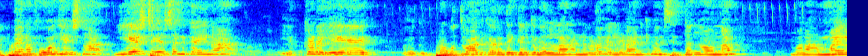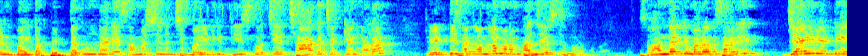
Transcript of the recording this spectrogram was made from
ఎప్పుడైనా ఫోన్ చేసినా ఏ స్టేషన్కి అయినా ఎక్కడ ఏ ప్రభుత్వ అధికారి దగ్గరికి వెళ్ళాలని కూడా వెళ్ళడానికి మేము సిద్ధంగా ఉన్నాం. మన అమ్మాయిలను బయట పెట్టకుండానే సమస్య నుంచి బయటికి తీసుకొచ్చే చాకచక్యం గల రెడ్డి సంఘంలో మనం పనిచేస్తున్నాం. సో అందరికీ మరొకసారి జై రెడ్డి.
